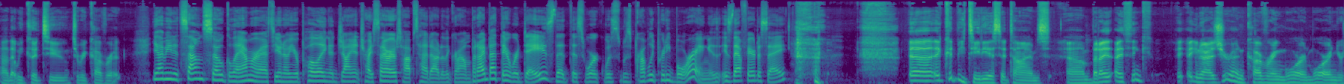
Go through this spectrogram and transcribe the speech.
uh, that we could to to recover it. Yeah, I mean, it sounds so glamorous. You know, you're pulling a giant triceratops head out of the ground, but I bet there were days that this work was was probably pretty boring. Is, is that fair to say? uh, it could be tedious at times, um, but I, I think you know, as you're uncovering more and more, and you're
